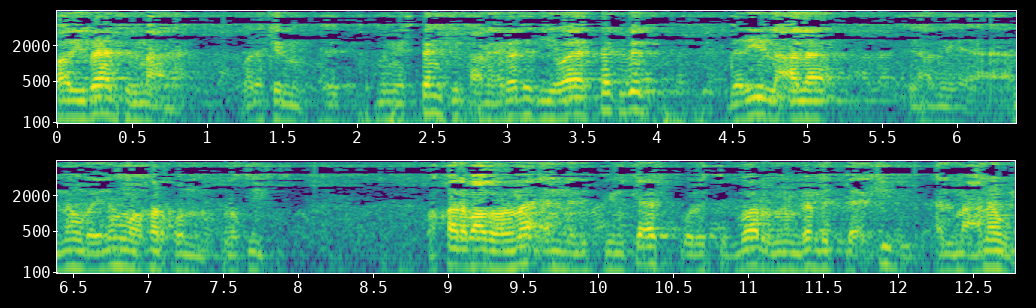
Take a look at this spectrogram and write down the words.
قريبان في المعنى ولكن من يستنكف عن عبادته ويستكبر دليل على يعني أنه بينهما فرق لطيف. وقال بعض العلماء أن الاستنكاف والاستكبار من باب التأكيد المعنوي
